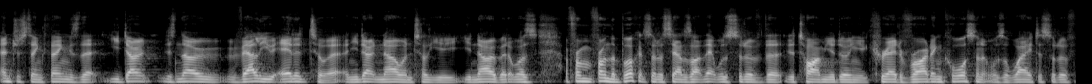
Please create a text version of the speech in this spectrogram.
interesting things that you don't. There's no value added to it, and you don't know until you you know. But it was from from the book. It sort of sounds like that was sort of the, the time you're doing your creative writing course, and it was a way to sort of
